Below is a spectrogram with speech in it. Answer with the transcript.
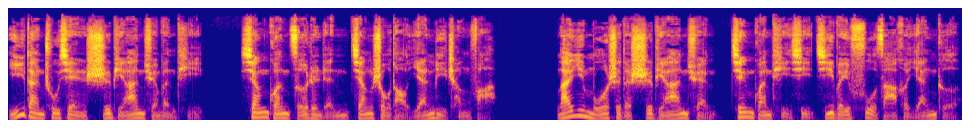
一旦出现食品安全问题，相关责任人将受到严厉惩罚。莱茵模式的食品安全监管体系极为复杂和严格，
